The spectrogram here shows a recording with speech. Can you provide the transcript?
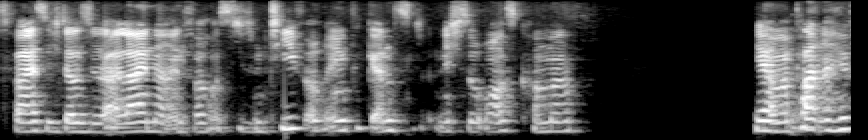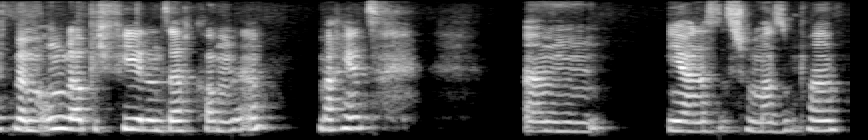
Das weiß ich, dass ich alleine einfach aus diesem Tief auch irgendwie ganz nicht so rauskomme. Ja, mein Partner hilft mir unglaublich viel und sagt, komm, ne, mach jetzt. Ähm, ja, das ist schon mal super.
